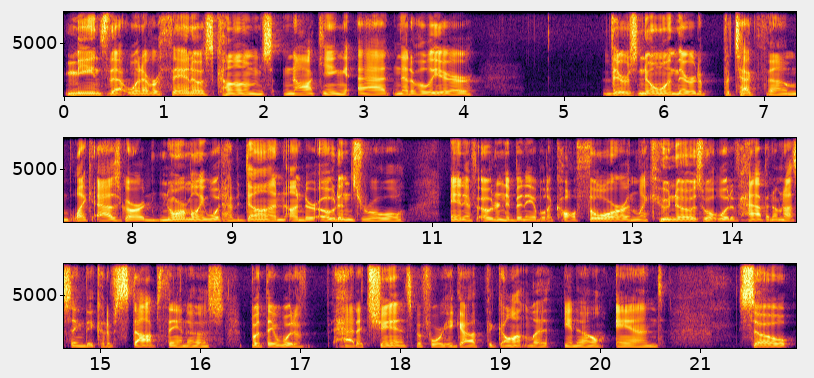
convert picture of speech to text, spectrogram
means that whenever Thanos comes knocking at Nidavellir, there's no one there to protect them like Asgard normally would have done under Odin's rule. And if Odin had been able to call Thor, and like who knows what would have happened. I'm not saying they could have stopped Thanos, but they would have had a chance before he got the gauntlet, you know? And so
